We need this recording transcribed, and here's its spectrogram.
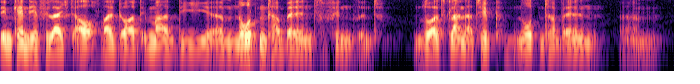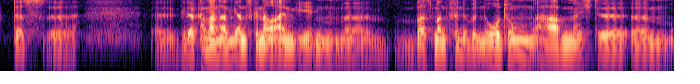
den kennt ihr vielleicht auch, weil dort immer die ähm, Notentabellen zu finden sind. So als kleiner Tipp, Notentabellen, ähm, das, äh, äh, da kann man dann ganz genau eingeben, äh, was man für eine Benotung haben möchte, ähm,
